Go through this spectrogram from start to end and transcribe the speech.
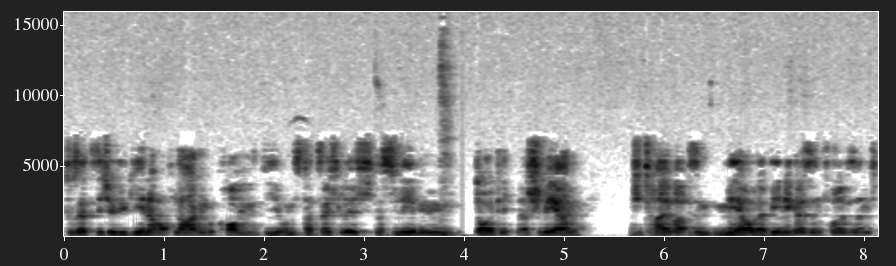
zusätzliche Hygieneauflagen bekommen, die uns tatsächlich das Leben deutlich erschweren, die teilweise mehr oder weniger sinnvoll sind.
